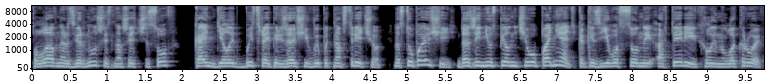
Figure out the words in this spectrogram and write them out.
Плавно развернувшись на 6 часов, Кайн делает быстрый опережающий выпад навстречу. Наступающий даже не успел ничего понять, как из его сонной артерии хлынула кровь.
